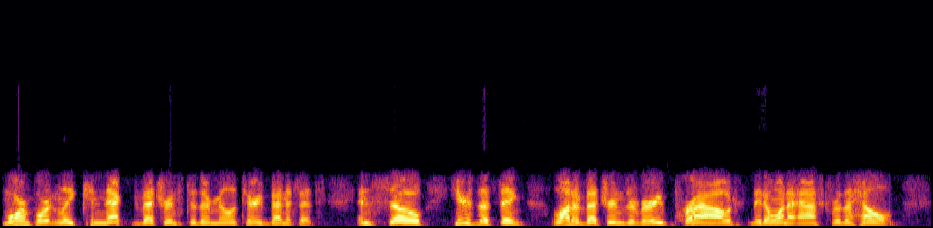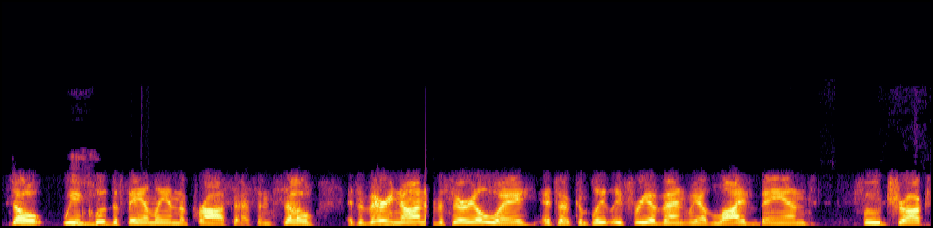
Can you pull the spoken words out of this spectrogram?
more importantly, connect veterans to their military benefits. And so, here's the thing: a lot of veterans are very proud; they don't want to ask for the help. So we mm-hmm. include the family in the process, and so it's a very non-adversarial way. It's a completely free event. We have live bands, food trucks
